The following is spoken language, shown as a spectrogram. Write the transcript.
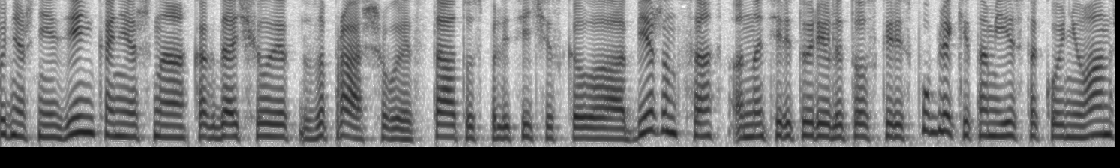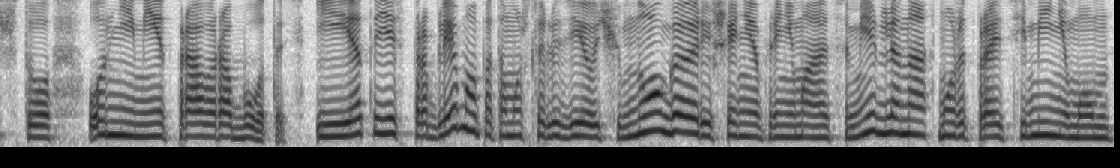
сегодняшний день, конечно, когда человек запрашивает статус политического беженца на территории Литовской Республики, там есть такой нюанс, что он не имеет права работать. И это есть проблема, потому что людей очень много, решения принимаются медленно, может пройти минимум,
